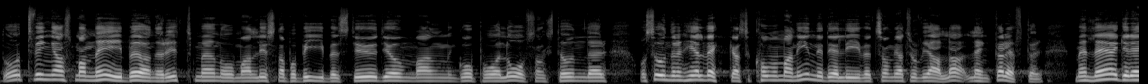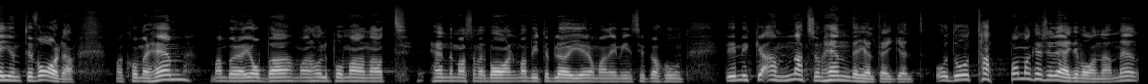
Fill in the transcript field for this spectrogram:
Då tvingas man med i bönerytmen och man lyssnar på bibelstudium, man går på lovsångstunder. och så under en hel vecka så kommer man in i det livet som jag tror vi alla längtar efter. Men läger är ju inte vardag. Man kommer hem, man börjar jobba, man håller på med annat, händer massor med barn, man byter blöjor om man är i min situation. Det är mycket annat som händer helt enkelt och då tappar man kanske lägervana, men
